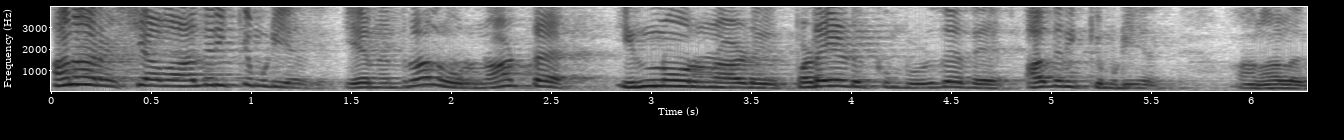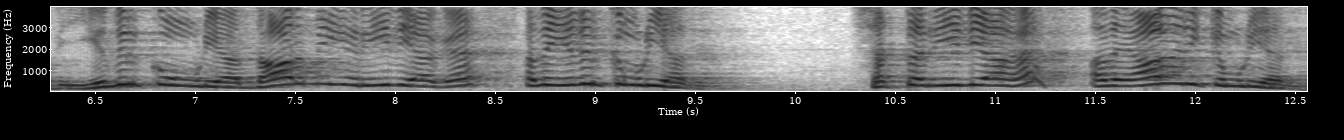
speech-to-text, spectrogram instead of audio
ஆனால் ரஷ்யாவை ஆதரிக்க முடியாது. ஏனென்றால் ஒரு நாட்டை இன்னொரு நாடு படையெடுக்கும் பொழுது அதை ஆதரிக்க முடியாது. ஆனால் அதை எதிர்க்கவும் முடியாது. தார்மீக ரீதியாக அதை எதிர்க்க முடியாது. சட்ட ரீதியாக அதை ஆதரிக்க முடியாது.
